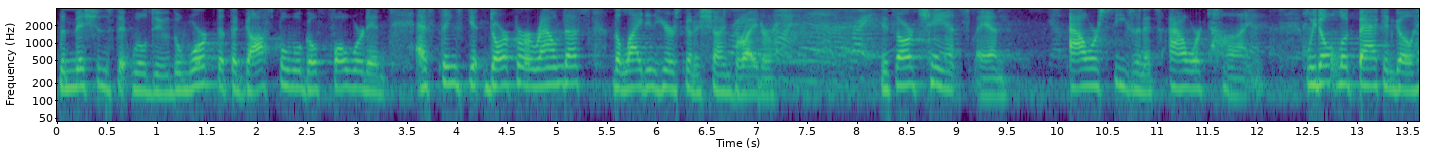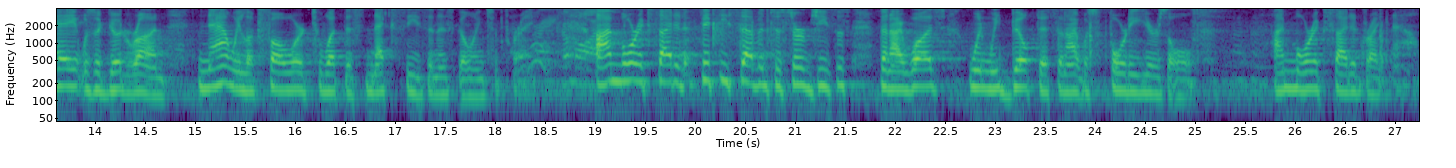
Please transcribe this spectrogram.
the missions that we'll do, the work that the gospel will go forward in. As things get darker around us, the light in here is going to shine brighter. It's our chance, man. It's our season, it's our time. We don't look back and go, hey, it was a good run. Now we look forward to what this next season is going to bring. I'm more excited at 57 to serve Jesus than I was when we built this and I was 40 years old. I'm more excited right now.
